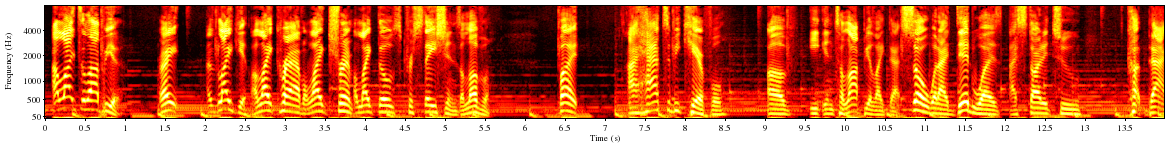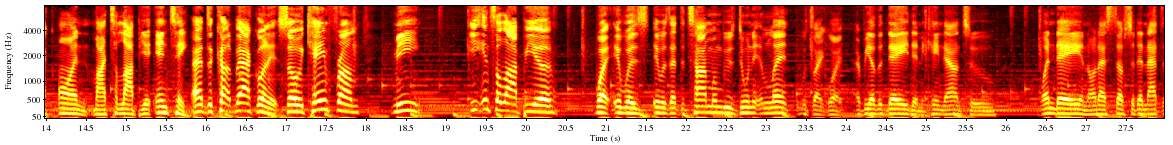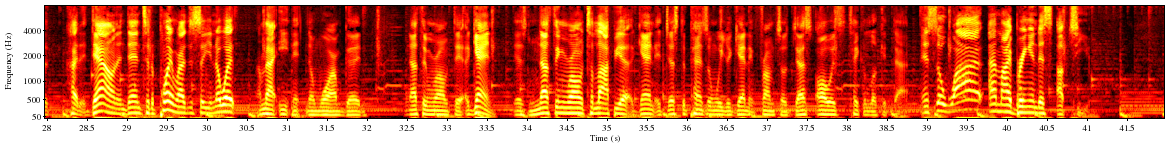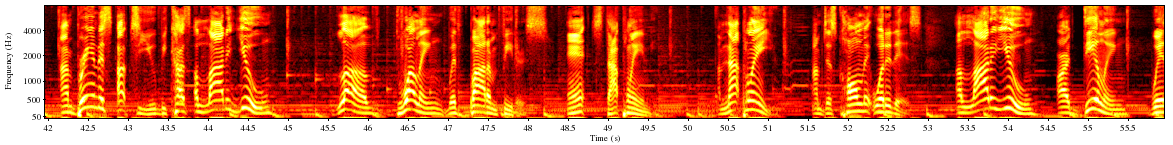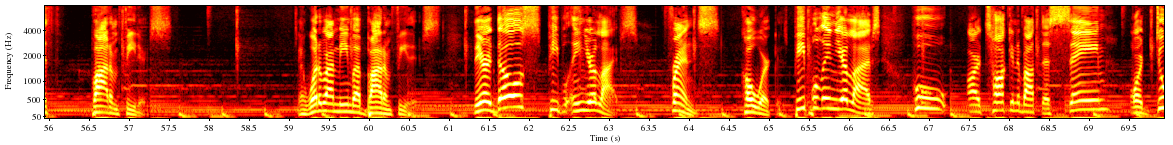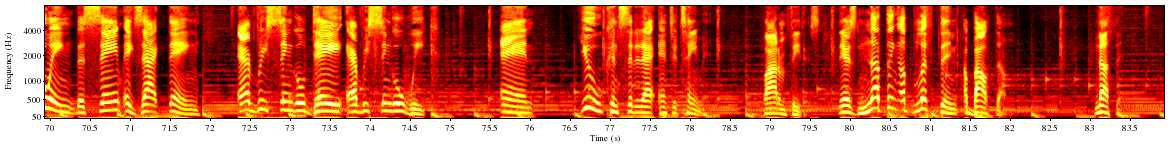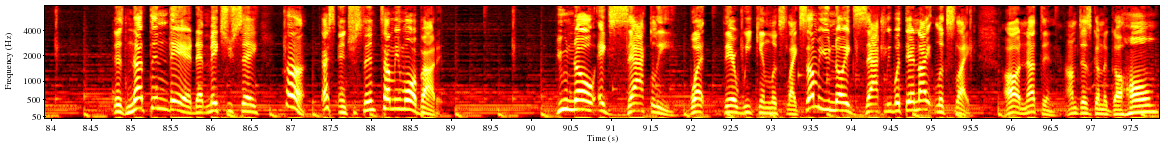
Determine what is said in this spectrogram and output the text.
I like tilapia, right? I like it. I like crab. I like shrimp. I like those crustaceans. I love them. But I had to be careful of eating tilapia like that. So what I did was I started to cut back on my tilapia intake. I had to cut back on it. So it came from me eating tilapia. What it was, it was at the time when we was doing it in Lent. It was like what every other day. Then it came down to one day and all that stuff. So then I had to cut it down, and then to the point where I just say, you know what, I'm not eating it no more. I'm good. Nothing wrong with it. Again, there's nothing wrong with tilapia. Again, it just depends on where you're getting from. So just always take a look at that. And so why am I bringing this up to you? I'm bringing this up to you because a lot of you love dwelling with bottom feeders. And stop playing me. I'm not playing you. I'm just calling it what it is. A lot of you are dealing with bottom feeders. And what do I mean by bottom feeders? There are those people in your lives, friends, coworkers, people in your lives who are talking about the same or doing the same exact thing every single day, every single week, and you consider that entertainment. Bottom feeders. There's nothing uplifting about them. Nothing. There's nothing there that makes you say, huh, that's interesting. Tell me more about it. You know exactly what their weekend looks like. Some of you know exactly what their night looks like. Oh, nothing. I'm just going to go home,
